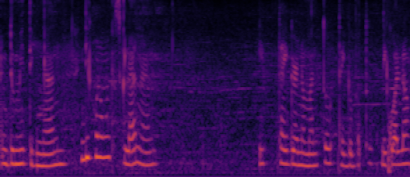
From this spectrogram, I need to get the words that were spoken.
ang dumi tignan. Hindi ko naman kasalanan. If tiger naman to, tiger ba to? Hindi ko alam.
